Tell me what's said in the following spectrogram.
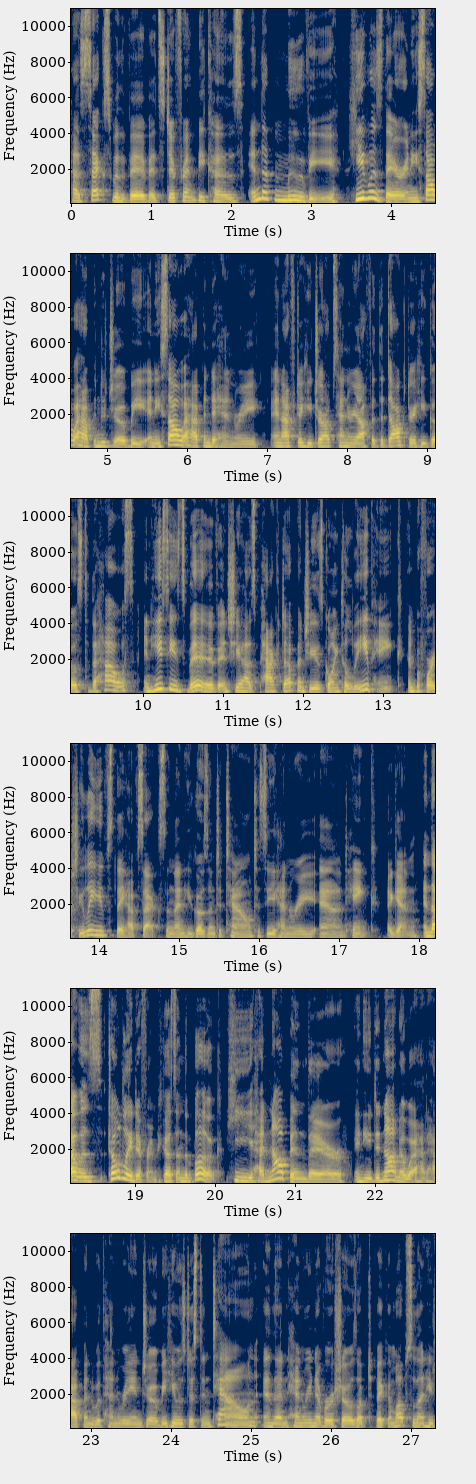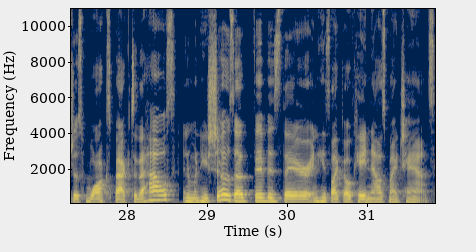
has sex with Viv, it's different because in the movie, he was there and he saw what happened to Joby and he saw what happened to Henry. And after he drops Henry off at the doctor, he goes to the house and he sees Viv and she has packed up and she is going to leave Hank. And before she leaves, they have sex. And then he goes into town to see Henry and Hank again. And that was totally different because in the book, he had not been there and he did not know what had happened with Henry and Joby. He was just in town and then Henry never shows up to pick him up. So then he just walks back to the house. And when he shows up, Viv is there and he's like, okay, now's my chance.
